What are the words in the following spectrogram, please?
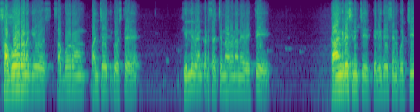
సబోరానికి సబోరం పంచాయతీకి వస్తే కిల్లి వెంకట సత్యనారాయణ అనే వ్యక్తి కాంగ్రెస్ నుంచి తెలుగుదేశానికి వచ్చి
